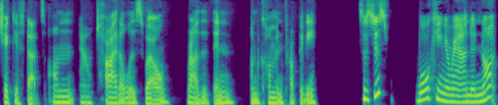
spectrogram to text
check if that's on our title as well, rather than on common property. So it's just walking around and not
